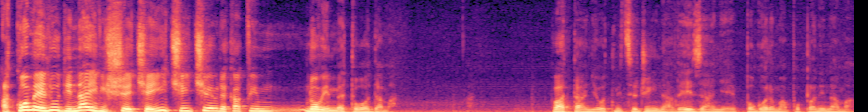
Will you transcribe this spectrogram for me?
a kome ljudi najviše će ići, iće nekakvim novim metodama hvatanje, otmice džina, vezanje po gorama, po planinama.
